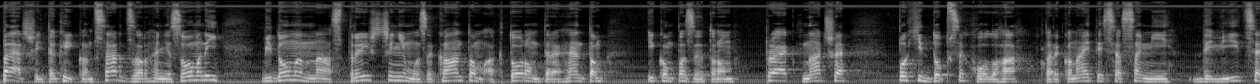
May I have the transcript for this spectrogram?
перший такий концерт, зорганізований відомим на Стрийщині музикантом, актором, диригентом і композитором. Проект, наче похід до психолога. Переконайтеся самі, дивіться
